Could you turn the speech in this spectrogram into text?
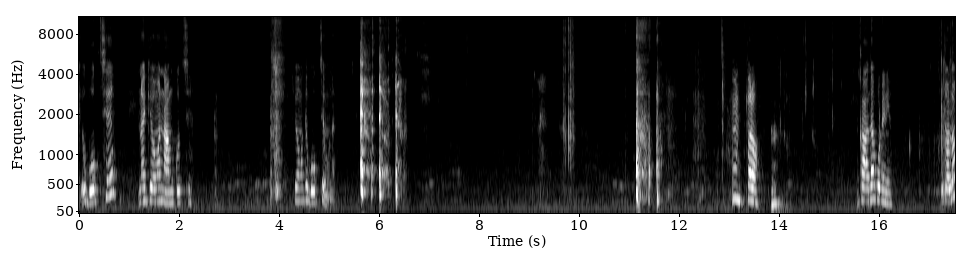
কেউ বকছে না কেউ আমার নাম করছে। কেউ আমাকে বকছে মনে হয়। চলো। খাওয়া দাওয়া করে নি চলো।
